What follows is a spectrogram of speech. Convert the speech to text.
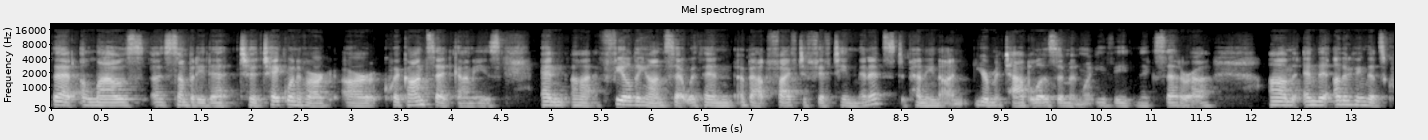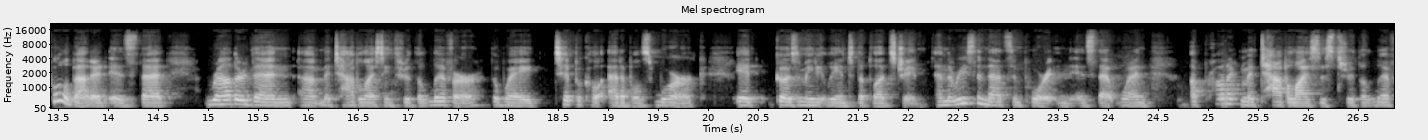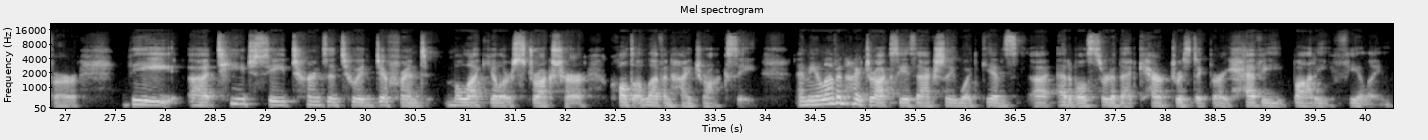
that allows uh, somebody to, to take one of our, our quick onset gummies and uh, feel the onset within about five to 15 minutes, depending on your metabolism and what you've eaten, et cetera. Um, and the other thing that's cool about it is that rather than uh, metabolizing through the liver the way typical edibles work, it goes immediately into the bloodstream. And the reason that's important is that when a product metabolizes through the liver, the uh, THC turns into a different molecular structure called 11 hydroxy. And the 11 hydroxy is actually what gives uh, edibles sort of that characteristic, very heavy body feeling.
